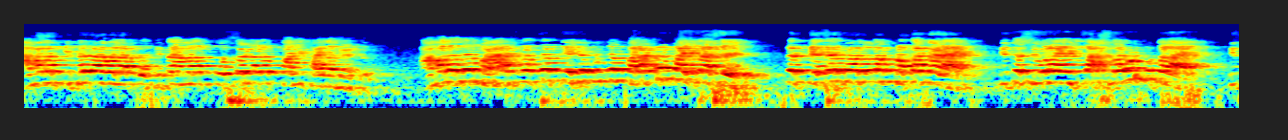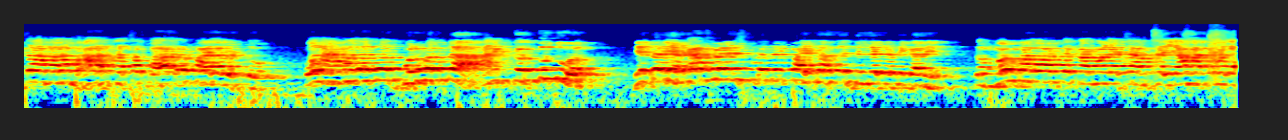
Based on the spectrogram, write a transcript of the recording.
आम्हाला तिथं जावं लागतं तिथं आम्हाला कोसळणारं पाणी पाहायला मिळतं आम्हाला जर महाराजांचा तेजपुंज पराक्रम पाहिजे असेल तर त्याच्याच बाजूला प्रतापगड आहे. तिथं शिवरायांचा अश्वारूढ पुतळा आहे. तिथं आम्हाला महाराष्ट्राचा पराक्रम पाहायला भेटतो. पण आम्हाला जर गुणवत्ता आणि कर्तृत्व हे जर एकाच वेळेस कुठेतरी पाहिजे असेल जिल्ह्याच्या ठिकाणी तर मग मला वाटतं करमाळ्याच्या आमच्या या माध्यमाला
